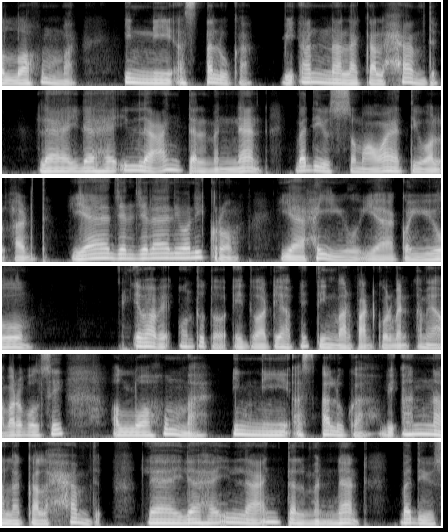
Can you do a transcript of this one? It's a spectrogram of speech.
আল্লাহুম্মা ইন্নি আসআলুকা বি আন্না লাকাল হামদ ইয়া জাল জালালি ইয়া হাইয়ু ইয়া কাইয়ুম এভাবে অন্তত এই দোয়াটি আপনি তিনবার পাঠ করবেন। আমি আবারও বলছি, আল্লাহুম্মা ইন্নি আস আলুকা বি আন্না লাকাল হামদ, লা ইল্লা আনতাল মান্নান, বাদিউস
